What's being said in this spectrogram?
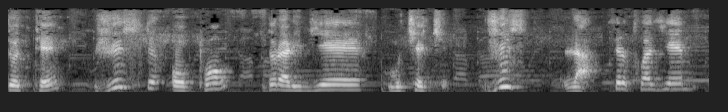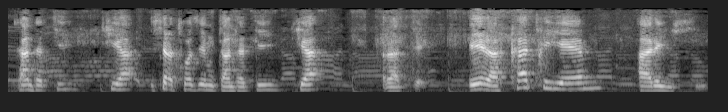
de thé juste au pont de la rivière Mucheche. Là. C'est la troisième tentative qui a, c'est la troisième tentative qui a raté. Et la quatrième a réussi.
